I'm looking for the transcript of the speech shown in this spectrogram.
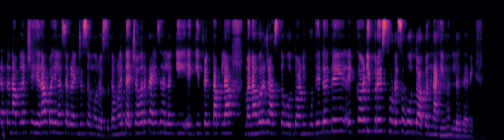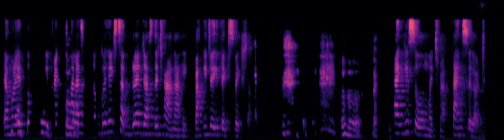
जाताना आपला चेहरा पहिला सगळ्यांच्या समोर असतो. त्यामुळे त्याच्यावर काही झालं की एक इफेक्ट आपल्या मनावर जास्त होतो आणि कुठेतरी ते एक डिप्रेस थोडंसं होतो आपण नाही म्हणलं तरी. त्यामुळे खूप, तो. इफेक्ट हो. तुम्हाला जाणवतो हे सगळ्यात जास्त छान आहे बाकीच्या इफेक्ट्सपेक्षा. हो. नक्की. Thank you so much ma'am. Thanks a lot.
